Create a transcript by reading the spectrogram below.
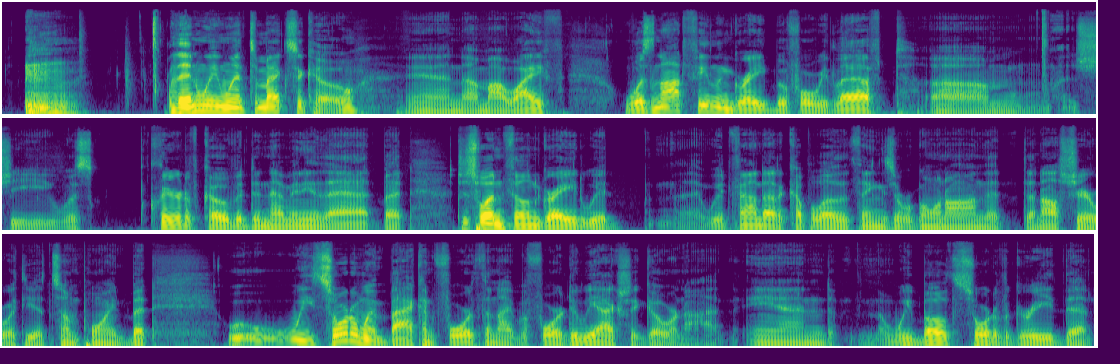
then we went to Mexico, and uh, my wife was not feeling great before we left. Um, she was cleared of COVID, didn't have any of that, but just wasn't feeling great. We'd we'd found out a couple other things that were going on that that I'll share with you at some point, but we sort of went back and forth the night before do we actually go or not? And we both sort of agreed that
